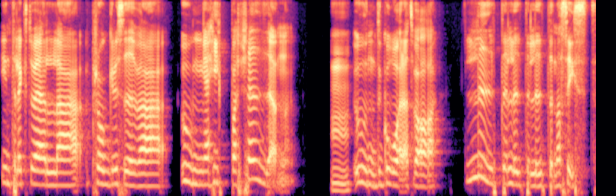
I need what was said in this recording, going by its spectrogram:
intellektuella, progressiva, unga, hippa tjejen Mm. undgår att vara lite, lite, lite nazist.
